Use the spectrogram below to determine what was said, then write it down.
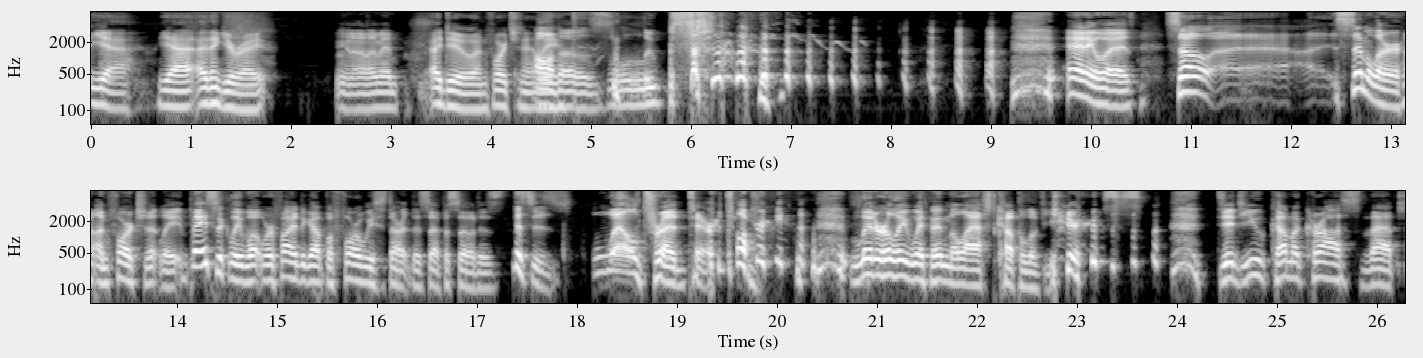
Yeah. Yeah, I think you're right. you know what I mean? I do, unfortunately. All those loops. Anyways, so uh, similar, unfortunately. Basically, what we're finding out before we start this episode is this is well tread territory, literally within the last couple of years. Did you come across that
